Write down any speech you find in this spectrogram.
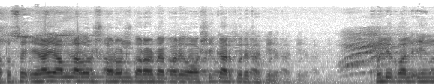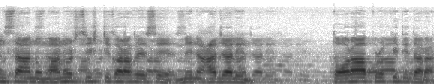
অথচ এরাই আল্লাহর স্মরণ করার ব্যাপারে অস্বীকার করে থাকে। খুলিকল ইনসান ও মানুষ সৃষ্টি করা হয়েছে মিন আজালিন, তরা প্রকৃতি দ্বারা।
